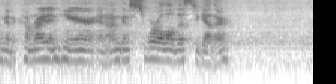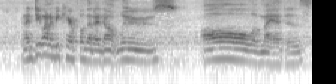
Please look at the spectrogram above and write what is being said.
I'm going to come right in here and I'm going to swirl all this together. And I do want to be careful that I don't lose all of my edges.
